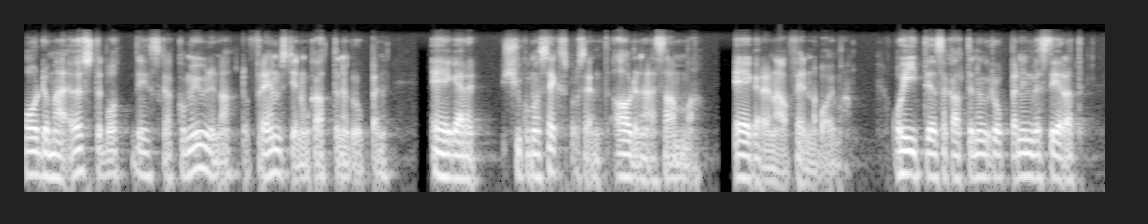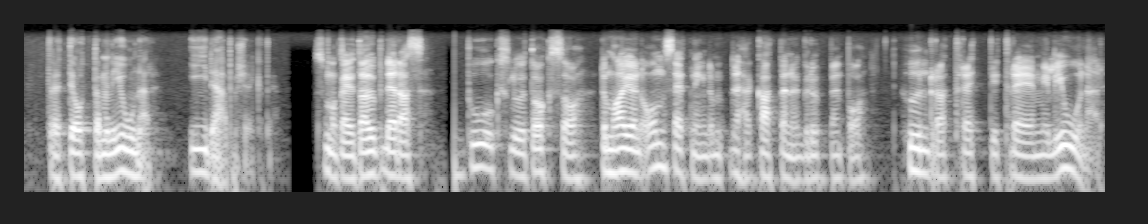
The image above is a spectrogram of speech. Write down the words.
Och de här österbottniska kommunerna, då främst genom Kattenögruppen, äger 7,6 procent av den här samma ägaren av Fennovoima. Och hittills har Kattenögruppen investerat 38 miljoner i det här projektet. Så man kan ju ta upp deras bokslut också. De har ju en omsättning, de, den här Kattenögruppen, på 133 miljoner.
